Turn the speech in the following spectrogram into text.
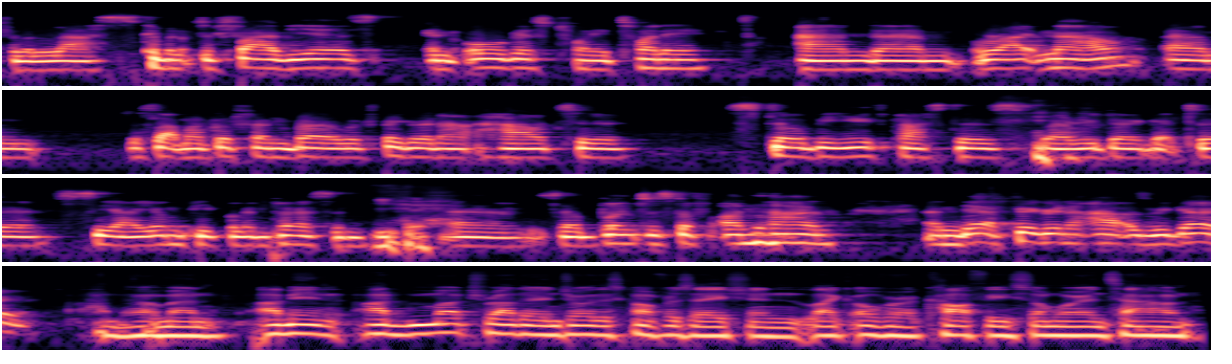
for the last coming up to five years in August 2020. And um, right now, um, just like my good friend Beau, we're figuring out how to still be youth pastors where we don't get to see our young people in person. Yeah. Um, so a bunch of stuff online, and yeah, figuring it out as we go. I know, man. I mean, I'd much rather enjoy this conversation like over a coffee somewhere in town.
